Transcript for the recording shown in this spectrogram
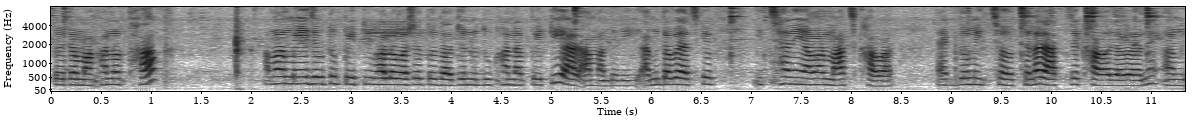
তো এটা মাখানো থাক। আমার মেয়ে যেহেতু পেটি ভালোবাসে, তো তার জন্য দুখানা পেটি আর আমাদের এই। আমি তবে আজকে ইচ্ছা নেই আমার মাছ খাওয়ার। একদম ইচ্ছা হচ্ছে না, রাত্রে খাওয়া যাবে না আমি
